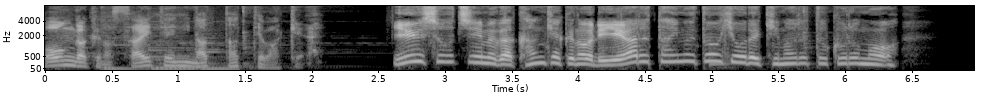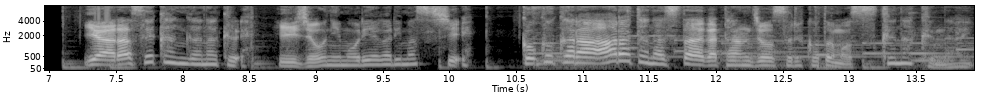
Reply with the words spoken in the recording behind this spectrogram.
音楽の祭典になったってわけ。優勝チームが観客のリアルタイム投票で決まるところもやらせ感がなく非常に盛り上がりますしここから新たなスターが誕生することも少なくない。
